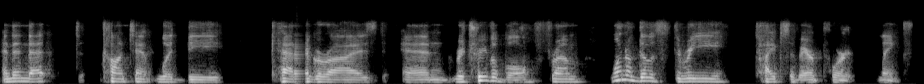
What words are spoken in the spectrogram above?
And then that content would be categorized and retrievable from one of those three types of airport links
